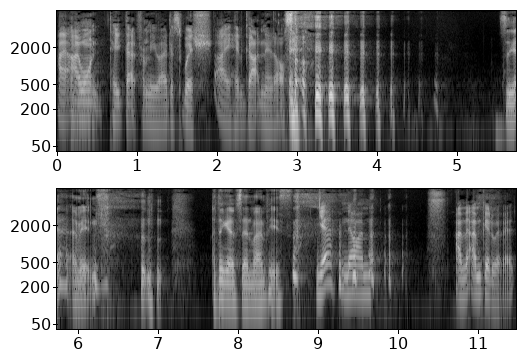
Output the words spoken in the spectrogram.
I, I um, won't take that from you. I just wish I had gotten it also. So yeah, I mean, I think I've said my piece. yeah, no, I'm, I'm, I'm good with it.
